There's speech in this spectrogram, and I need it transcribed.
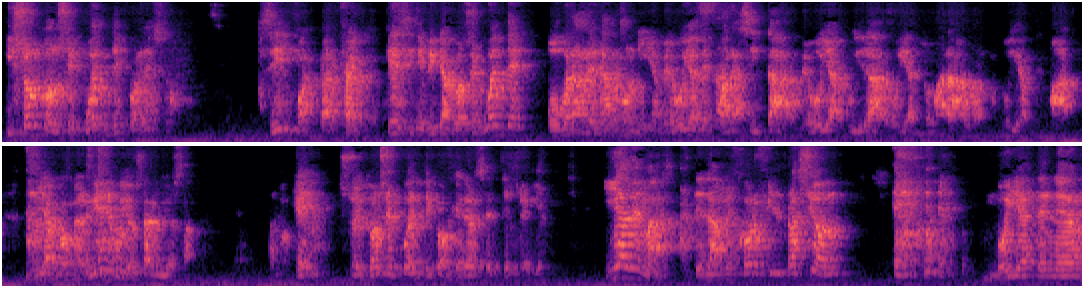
¿Y son consecuentes con eso? ¿Sí? Bueno, perfecto. ¿Qué significa consecuente? Obrar en armonía. Me voy a desparasitar, me voy a cuidar, voy a tomar agua, voy a fumar, voy a comer bien y voy a usar biosa. ¿Ok? Soy consecuente con querer sentirme bien. Y además de la mejor filtración, voy a tener,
